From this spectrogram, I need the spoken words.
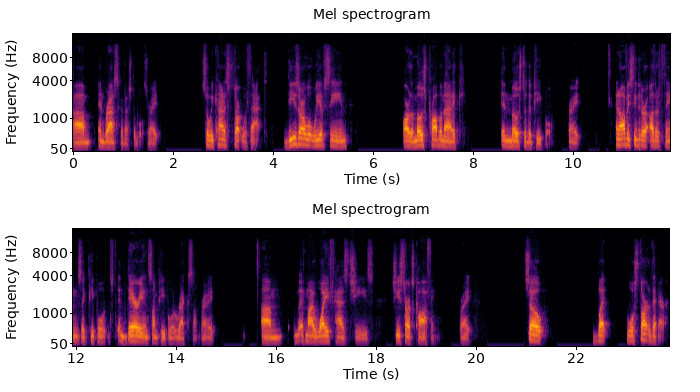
um, and brassica vegetables right? So we kind of start with that. These are what we have seen are the most problematic in most of the people right? And obviously there are other things like people in dairy and some people it wrecks them right? Um, if my wife has cheese she starts coughing right so, but we'll start there.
